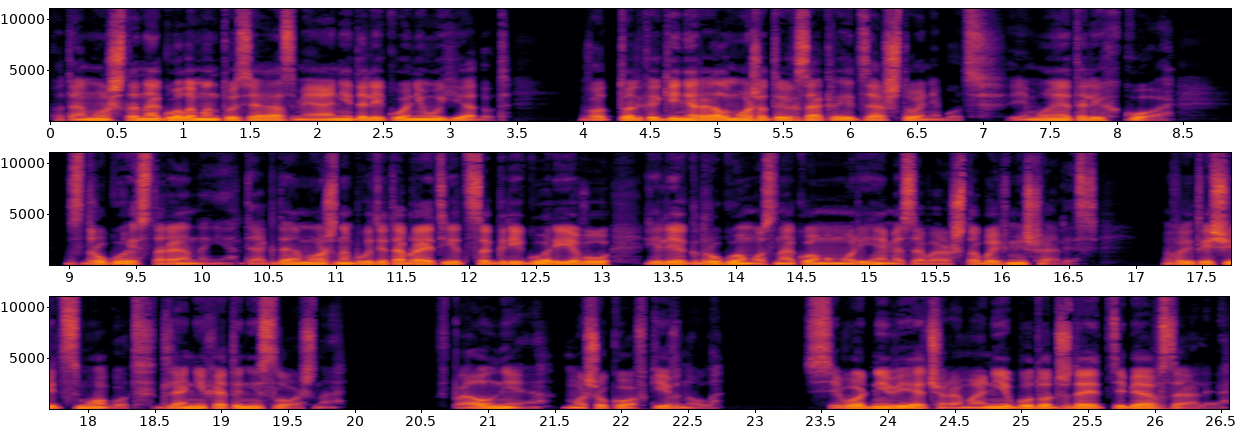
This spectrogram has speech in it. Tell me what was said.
«Потому что на голом энтузиазме они далеко не уедут». Вот только генерал может их закрыть за что-нибудь. Ему это легко. С другой стороны, тогда можно будет обратиться к Григорьеву или к другому знакомому Ремезова, чтобы вмешались. Вытащить смогут, для них это несложно. «Вполне», — Машуков кивнул. «Сегодня вечером они будут ждать тебя в зале.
